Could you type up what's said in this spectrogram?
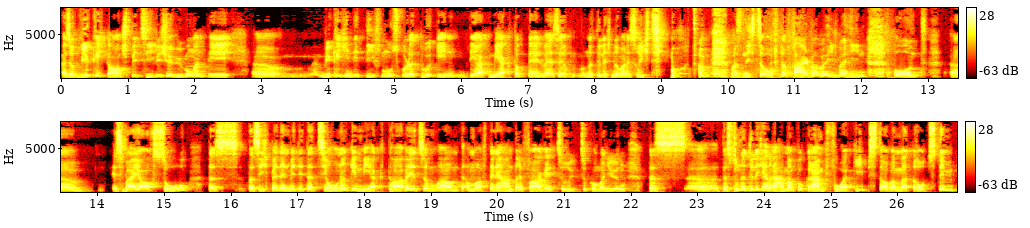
also wirklich ganz spezifische Übungen, die äh, wirklich in die tiefen Muskulatur gehen, die ich auch gemerkt habe, teilweise, natürlich nur, wenn ich es richtig gemacht habe, was nicht so oft der Fall war, aber immerhin. Und äh, es war ja auch so, dass, dass ich bei den Meditationen gemerkt habe, jetzt um, um auf deine andere Frage zurückzukommen, Jürgen, dass, äh, dass du natürlich ein Rahmenprogramm vorgibst, aber man trotzdem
